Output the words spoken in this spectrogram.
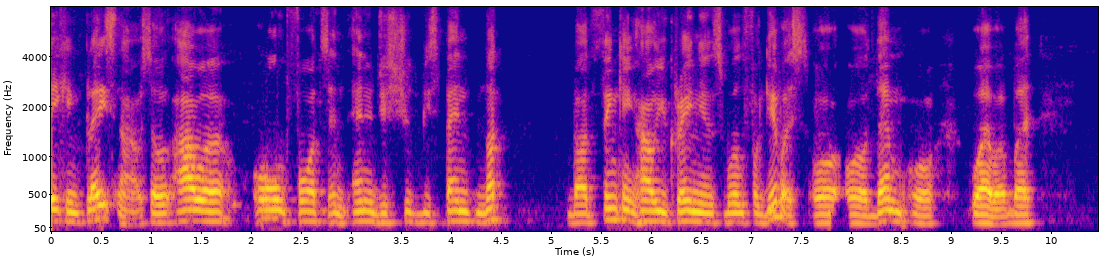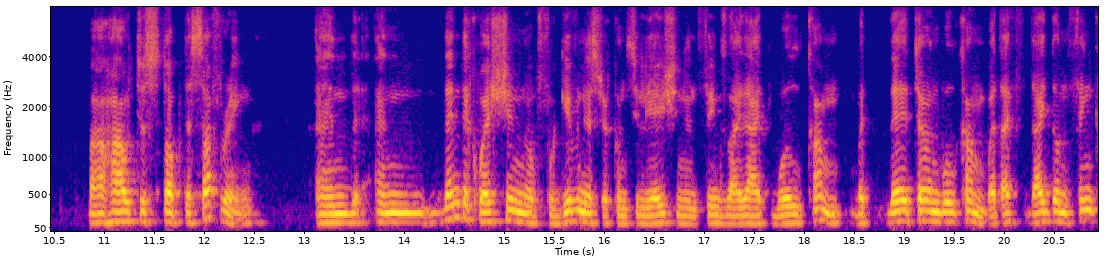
taking place now. So our all thoughts and energies should be spent not about thinking how Ukrainians will forgive us or, or them or whoever, but about how to stop the suffering. And and then the question of forgiveness, reconciliation, and things like that will come, but their turn will come. But I, I don't think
